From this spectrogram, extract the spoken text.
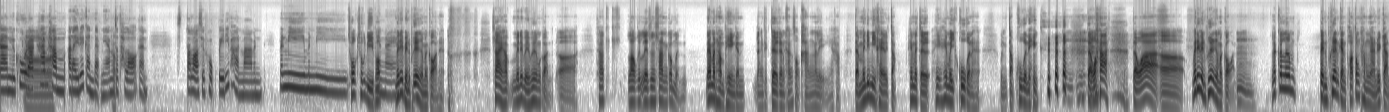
กันหรือคู่รักอ๋อห้ามทำอะไรด้วยกันแบบเนี้ยมันครับจะทะเลาะกัน ตลอด 16 ปีที่ผ่านมามัน มันมีมันมีโชคโชคดีเพราะยังไงอะไม่ได้เป็นเพื่อนกันมาก่อนฮะใช่ครับไม่ได้เป็นเพื่อนมาก่อน เอ่อ ถ้าเราเล่นสั้นๆ ก็เหมือนได้มาทำเพลงกันหลังจากเจอกันครั้งสองครั้งอะไรอย่างเงี้ยครับแต่ไม่ได้มีใครจับให้มาเจอให้ให้มาคู่กันนะฮะเหมือนจับคู่กันเอง แต่ว่าแต่ว่าเอ่อไม่ได้เป็นเพื่อนกันมาก่อนอืม แล้วก็เริ่มเป็นเพื่อนกันเพราะต้องทำงานด้วยกัน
